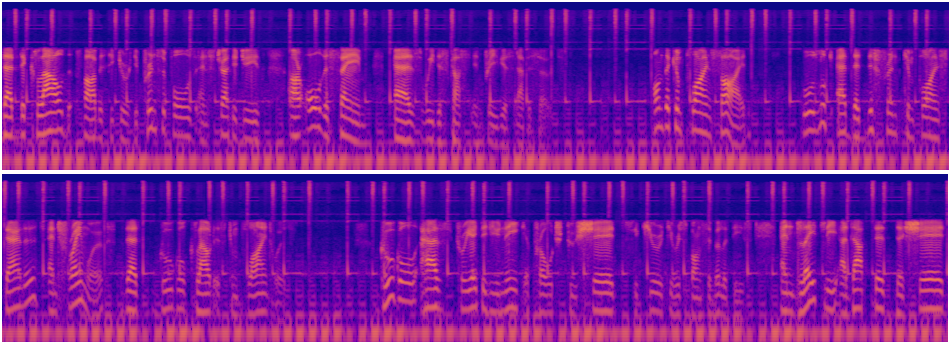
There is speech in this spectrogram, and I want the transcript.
that the cloud cybersecurity principles and strategies are all the same as we discussed in previous episodes. On the compliance side, we'll look at the different compliance standards and frameworks that Google Cloud is compliant with. Google has created a unique approach to shared security responsibilities and lately adapted the shared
